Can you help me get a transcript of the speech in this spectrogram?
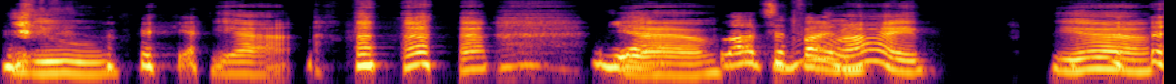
you, yeah. yeah. yeah. Lots of fun. All right. Yeah.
